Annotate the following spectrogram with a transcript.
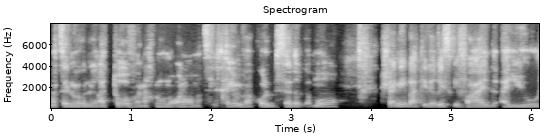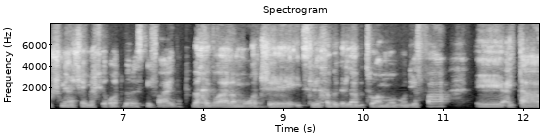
מצבנו נראה טוב, אנחנו נורא נורא מצליחים והכול בסדר גמור. כשאני באתי ל Riskified, היו שני אנשי מכירות ב Riskified, והחברה, למרות שהצליחה וגדלה בצורה מאוד מאוד יפה, הייתה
